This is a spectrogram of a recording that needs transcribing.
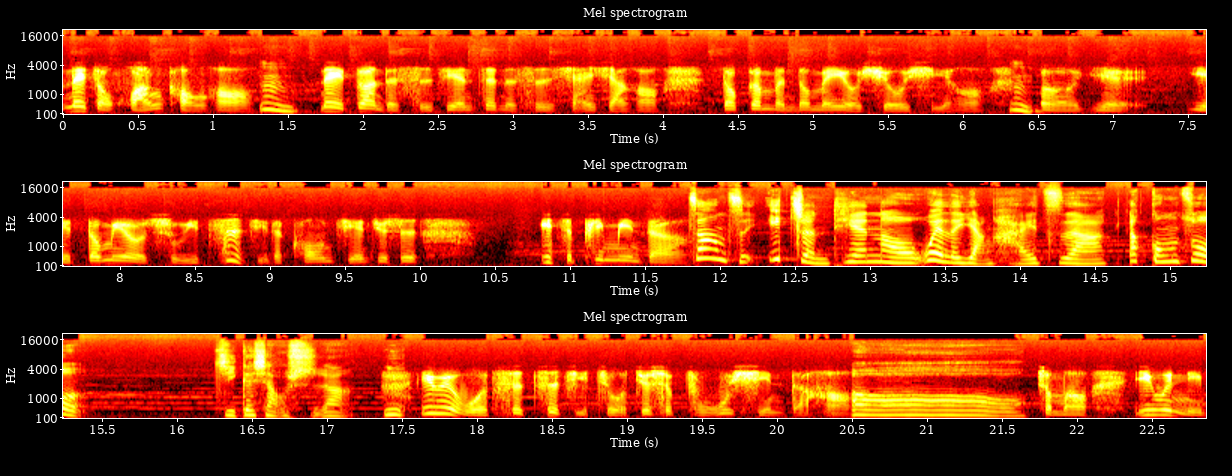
那种惶恐哈、嗯那段的时间真的是想一想哈、都根本都没有休息哈、嗯呃，也也都没有属于自己的空间，就是一直拼命的。这样子一整天哦，为了养孩子啊，要工作几个小时啊？嗯因为我是自己做，就是服务性的哈。哦，什么？因为你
